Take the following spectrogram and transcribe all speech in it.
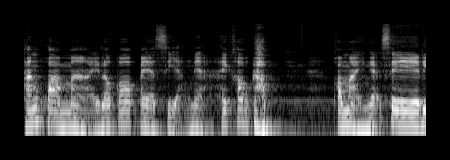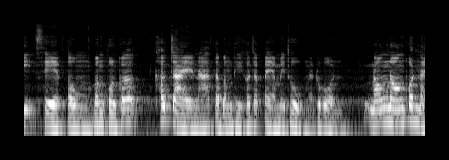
ทั้งความหมายแล้วก็แปลเสียงเนี่ยให้เข้ากับความหมายอย่างเงี้ยเซริเซตรง บางคนก็เข้าใจนะ แต่บางทีเขาจะแปลไม่ถูกนะทุกคน น้องๆคนไหน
